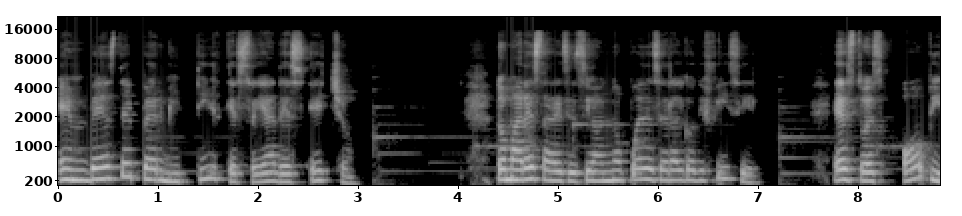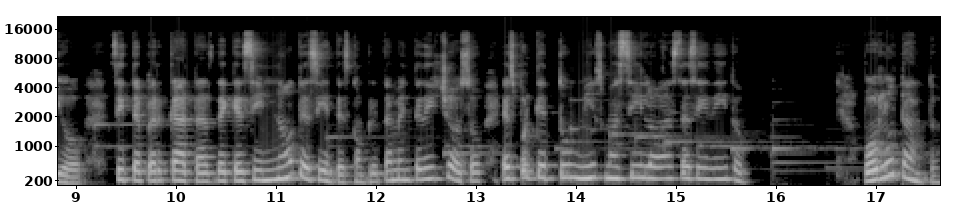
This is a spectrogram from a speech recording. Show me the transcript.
en vez de permitir que sea deshecho. Tomar esta decisión no puede ser algo difícil. Esto es obvio si te percatas de que si no te sientes completamente dichoso es porque tú mismo así lo has decidido. Por lo tanto,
